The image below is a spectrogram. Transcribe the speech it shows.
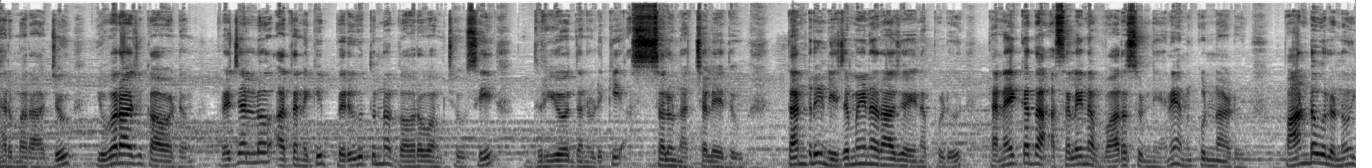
ధర్మరాజు యువరాజు కావడం ప్రజల్లో అతనికి పెరుగుతున్న గౌరవం చూసి దుర్యోధనుడికి అస్సలు నచ్చలేదు. తండ్రి నిజమైన రాజు అయినప్పుడు తనే కదా అసలైన వారసుణ్ణి అని అనుకున్నాడు. పాండవులను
